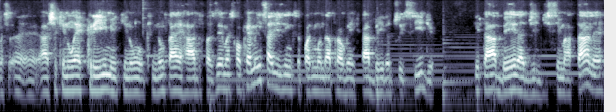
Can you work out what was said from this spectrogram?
é, acha que não é crime, que não que não está errado fazer, mas qualquer mensagenzinha que você pode mandar para alguém que está à beira do suicídio, que está à beira de, de se matar, né?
